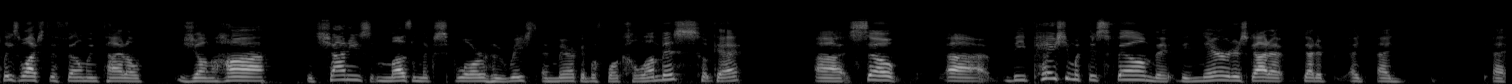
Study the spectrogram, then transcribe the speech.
Please watch the film entitled Zheng He, the Chinese Muslim explorer who reached America before Columbus. Okay, uh, so uh, be patient with this film. The the narrator's got a got a, a, a, a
